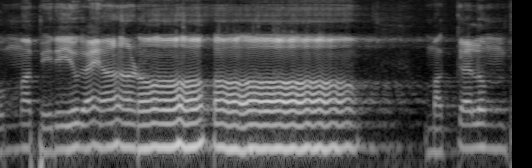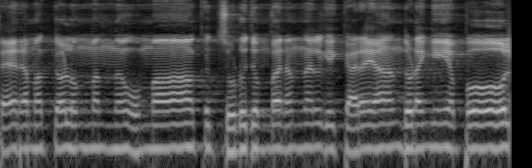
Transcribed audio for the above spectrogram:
ഉമ്മ പിരിയുകയാണോ? മക്കളും പേരമക്കളും വന്ന് ഉമ്മാക്ക് ചുടുചുംബനം നൽകി കരയാൻ തുടങ്ങിയപ്പോൾ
